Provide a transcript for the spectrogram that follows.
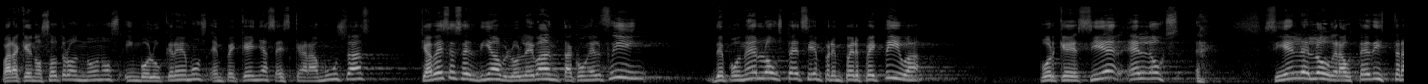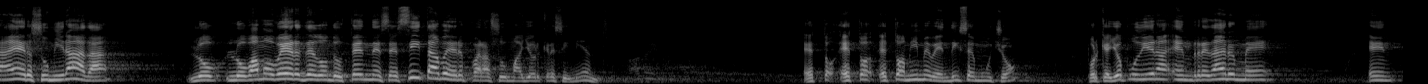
para que nosotros no nos involucremos en pequeñas escaramuzas que a veces el diablo levanta con el fin de ponerlo a usted siempre en perspectiva, porque si él, le logra a usted distraer su mirada, lo, lo va a mover de donde usted necesita ver para su mayor crecimiento. Esto, esto, esto a mí me bendice mucho porque yo pudiera enredarme en,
